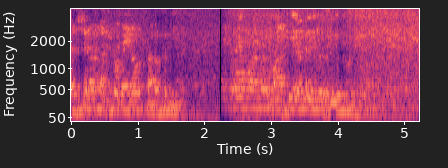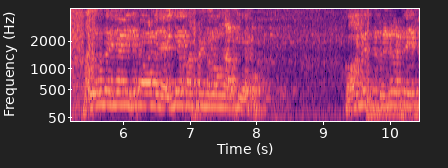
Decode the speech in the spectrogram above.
ദർശനം നടത്തുന്നതിനോ തടസ്സമില്ല. ഇത്രയുമാണ് പാർട്ടികളുടെ ഇന്ന് സ്വീകരിച്ചത് അതുകൊണ്ട് തന്നെയാണ് ഇത്തവണ ഒരു അയ്യപ്പ സംഗമം നടത്തിയപ്പോൾ കോൺഗ്രസ് മുന്നോട്ട് വെച്ച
